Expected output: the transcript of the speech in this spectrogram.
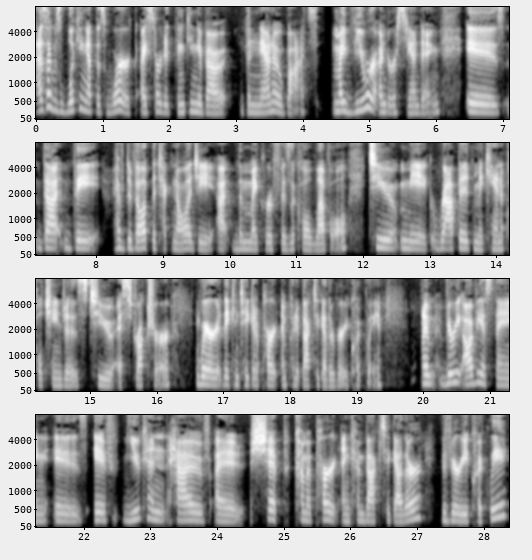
As I was looking at this work, I started thinking about the nanobots. My viewer understanding is that they have developed the technology at the microphysical level to make rapid mechanical changes to a structure where they can take it apart and put it back together very quickly. A very obvious thing is if you can have a ship come apart and come back together very quickly,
